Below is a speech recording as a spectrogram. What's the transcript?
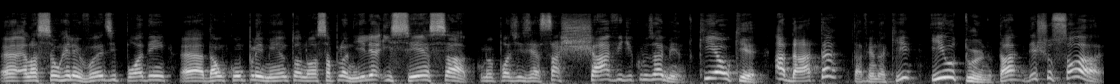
é, elas são relevantes e podem é, dar um complemento à nossa planilha e ser essa, como eu posso dizer, essa chave de cruzamento, que é o quê? A data, tá vendo aqui? E o turno, tá? Deixa eu só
